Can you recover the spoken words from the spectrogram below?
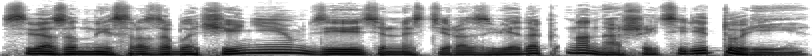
связанный с разоблачением деятельности разведок на нашей территории.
